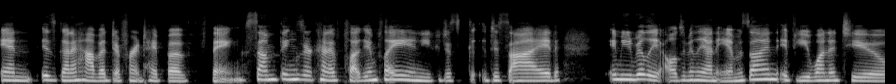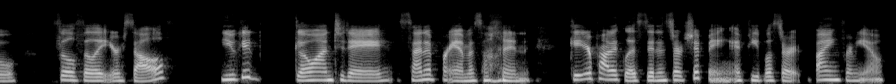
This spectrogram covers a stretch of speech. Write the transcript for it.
and is going to have a different type of thing. Some things are kind of plug and play, and you could just decide. I mean, really, ultimately on Amazon, if you wanted to fulfill it yourself, you could go on today, sign up for Amazon, get your product listed and start shipping if people start buying from you.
